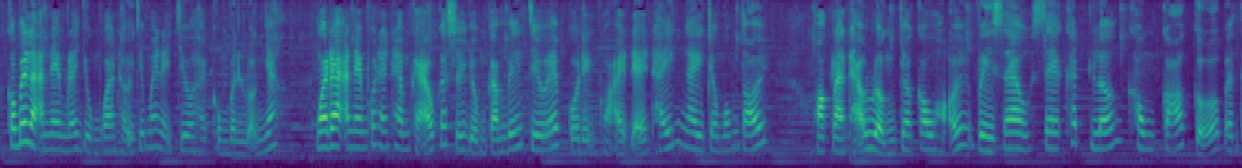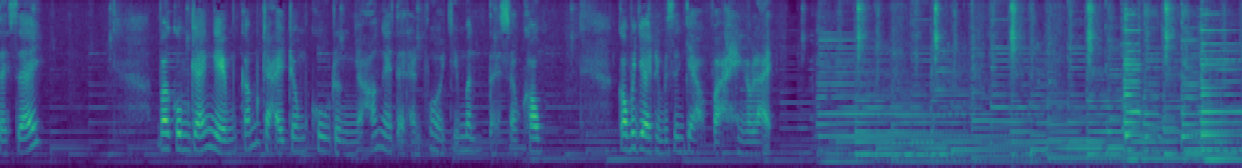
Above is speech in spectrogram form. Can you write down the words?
Không biết là anh em đã dùng qua thử chiếc máy này chưa? Hãy cùng bình luận nhé. Ngoài ra anh em có thể tham khảo cách sử dụng cảm biến TOF của điện thoại để thấy ngay trong bóng tối hoặc là thảo luận cho câu hỏi vì sao xe khách lớn không có cửa bên tài xế và cùng trải nghiệm cắm trại trong khu rừng nhỏ ngay tại thành phố Hồ Chí Minh tại sao không. Còn bây giờ thì mình xin chào và hẹn gặp lại. Thank you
